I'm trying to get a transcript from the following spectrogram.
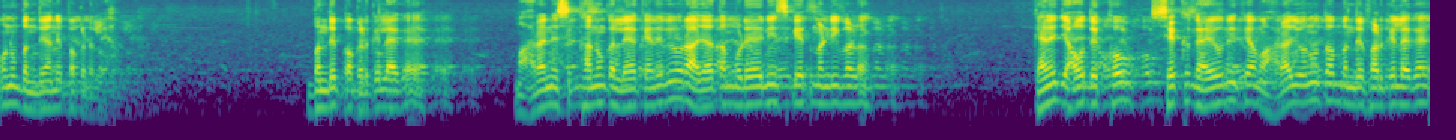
ਉਹਨੂੰ ਬੰਦਿਆਂ ਨੇ ਪਕੜ ਲਿਆ। ਬੰਦੇ ਪਕੜ ਕੇ ਲੈ ਗਏ। ਮਹਾਰਾਜ ਨੇ ਸਿੱਖਾਂ ਨੂੰ ਘੱਲਿਆ। ਕਹਿੰਦੇ ਵੀ ਉਹ ਰਾਜਾ ਤਾਂ ਮੁੜਿਆ ਹੀ ਨਹੀਂ ਸਕੇਤ ਮੰਡੀ ਵਾਲਾ। ਕਹਿੰਦੇ ਜਾਓ ਦੇਖੋ, ਸਿੱਖ ਗਏ ਉਹਨੇ ਕਿਹਾ, ਮਹਾਰਾਜ ਉਹਨੂੰ ਤਾਂ ਬੰਦੇ ਫੜ ਕੇ ਲੈ ਗਏ।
